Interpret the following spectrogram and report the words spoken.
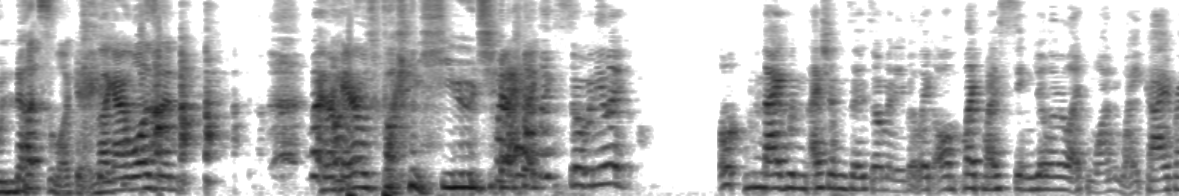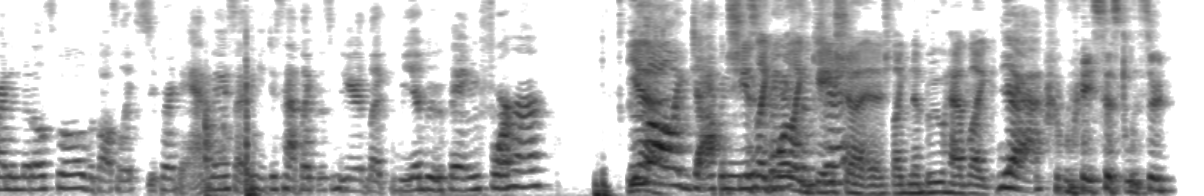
nuts looking. Like, I wasn't. But, Her okay, hair was fucking huge. But I had Like, like so many like. Oh, I wouldn't. I shouldn't say so many, but like all like my singular like one white guy friend in middle school was also like super into anime, so I think he just had like this weird like weeaboo thing for her. Yeah. all like Japanese. She's, like, more like geisha-ish. Like, Naboo had, like, Yeah. racist lizard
